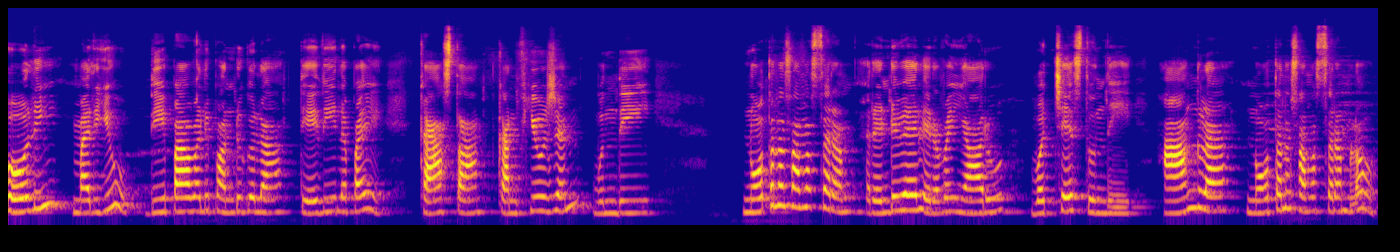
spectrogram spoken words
హోలీ మరియు దీపావళి పండుగల తేదీలపై కాస్త కన్ఫ్యూజన్ ఉంది. నూతన సంవత్సరం రెండు వేల ఇరవై ఆరు వచ్చేస్తుంది. ఆంగ్ల నూతన సంవత్సరంలో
